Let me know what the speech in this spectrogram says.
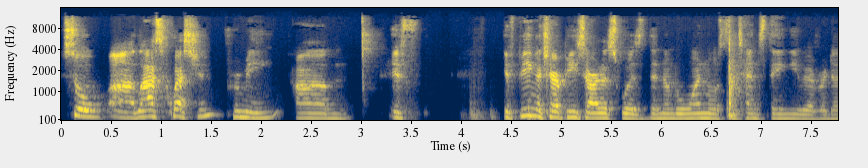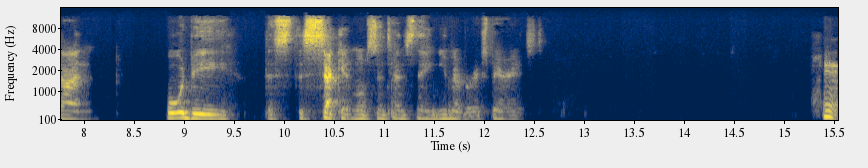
So, uh, last question for me: um, if if being a trapeze artist was the number one most intense thing you've ever done, what would be the, the second most intense thing you've ever experienced? Hmm.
